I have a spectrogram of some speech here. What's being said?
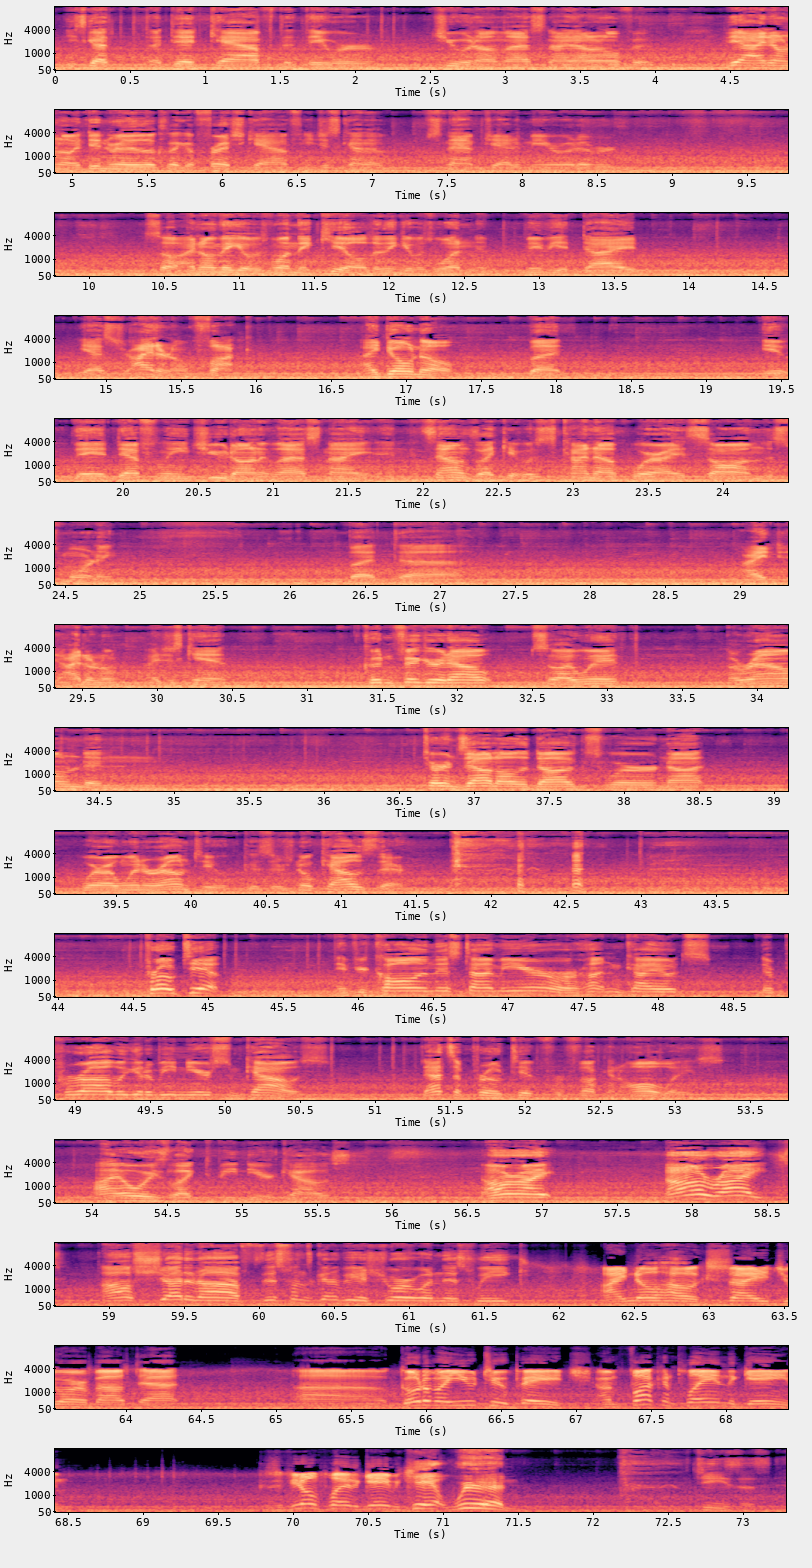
He's got a dead calf that they were chewing on last night. I don't know if it. Yeah, I don't know. It didn't really look like a fresh calf. He just kind of Snapchatted me or whatever. So I don't think it was one they killed. I think it was one that maybe it died yesterday. I don't know. Fuck. I don't know, but it, they had definitely chewed on it last night, and it sounds like it was kind of where I saw him this morning. But uh, I, I don't know. I just can't, couldn't figure it out. So I went around, and turns out all the dogs were not where I went around to because there's no cows there. Pro tip if you're calling this time of year or hunting coyotes, they're probably going to be near some cows. That's a pro tip for fucking always. I always like to be near cows. All right. All right. I'll shut it off. This one's going to be a short one this week. I know how excited you are about that. Uh, go to my YouTube page. I'm fucking playing the game. Because if you don't play the game, you can't win. Jesus.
